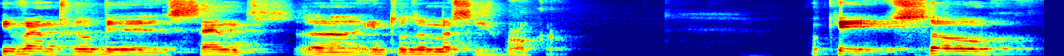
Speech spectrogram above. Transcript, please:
event will be sent uh, into the message broker. Okay, so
